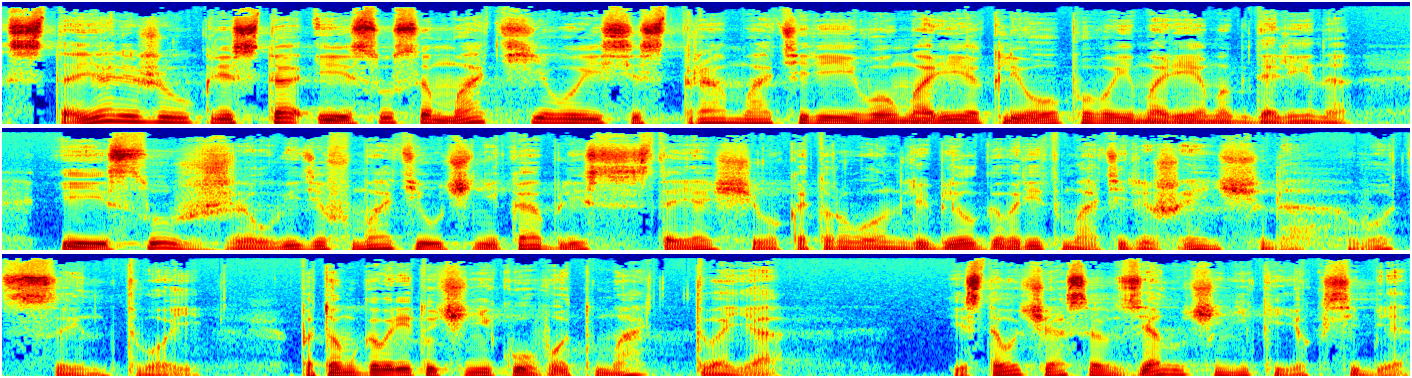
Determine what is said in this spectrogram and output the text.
Стояли же у креста Иисуса мать его и сестра матери его Мария Клеопова и Мария Магдалина. Иисус же, увидев мать и ученика близ стоящего, которого он любил, говорит матери: "Женщина, вот сын твой". Потом говорит ученику: "Вот мать твоя". И с того часа взял ученик ее к себе.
